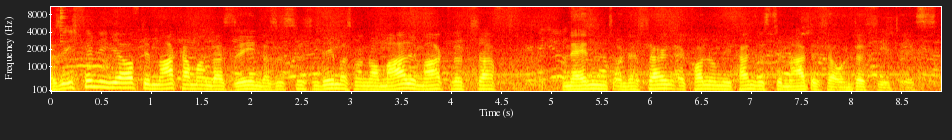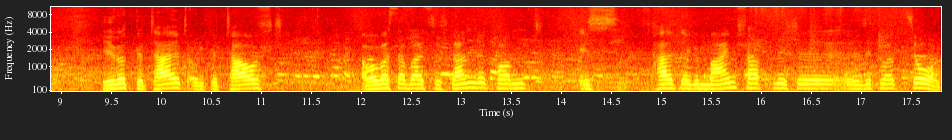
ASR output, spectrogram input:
Also ich finde, hier auf dem Markt kann man das sehen. Das ist zwischen dem, was man normale Marktwirtschaft nennt und der Sharing Economy kein systematischer Unterschied ist. Hier wird geteilt und getauscht, aber was dabei zustande kommt, ist halt eine gemeinschaftliche äh, Situation.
